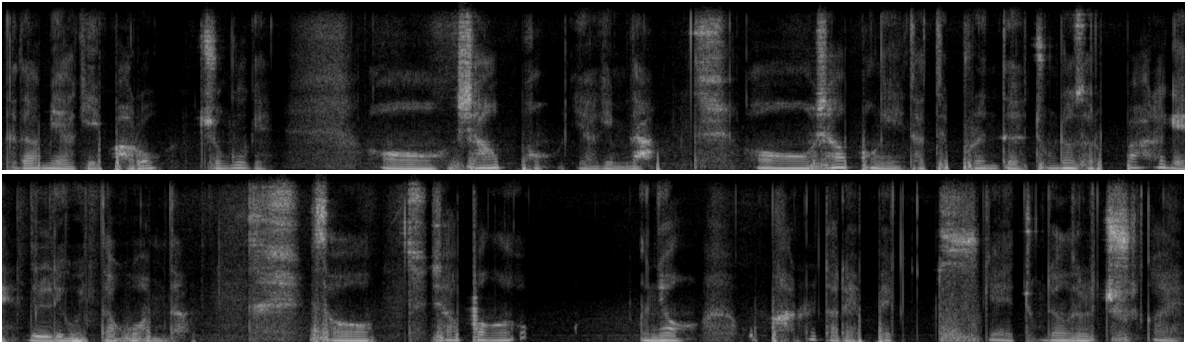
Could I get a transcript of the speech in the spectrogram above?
그 다음 이야기 바로 중국의 어, 샤오펑 이야기입니다. 어, 샤오펑이 자체 브랜드 충전소를 빠르게 늘리고 있다고 합니다. 그래서 샤오펑은요 8월 달에 102개의 충전소를 추가해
